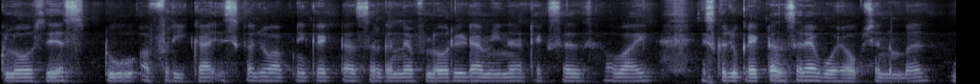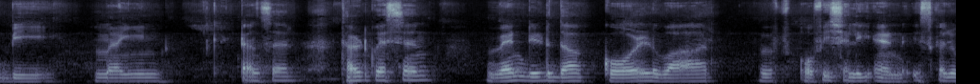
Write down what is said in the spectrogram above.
closest to Africa. اس کا جو آپ نے کریکٹ آنسر کرنا ہے، فلوریڈا، مینا ٹیکسس ہوائی۔ اس کا جو کریکٹ آنسر ہے، وہ ہے option number B. Main correct answer. Third question when did the cold war officially end? اس کا جو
